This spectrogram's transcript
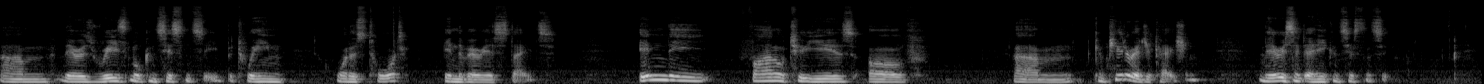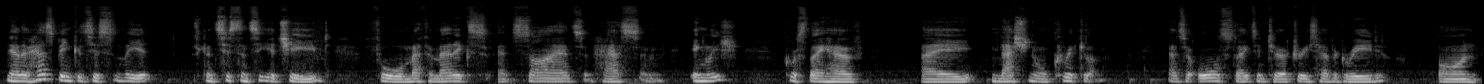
um, there is reasonable consistency between what is taught in the various states. In the final two years of um, computer education, there isn't any consistency. Now, there has been consistently consistency achieved for mathematics and science and HASS and English. Of course, they have a national curriculum. And so all states and territories have agreed on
